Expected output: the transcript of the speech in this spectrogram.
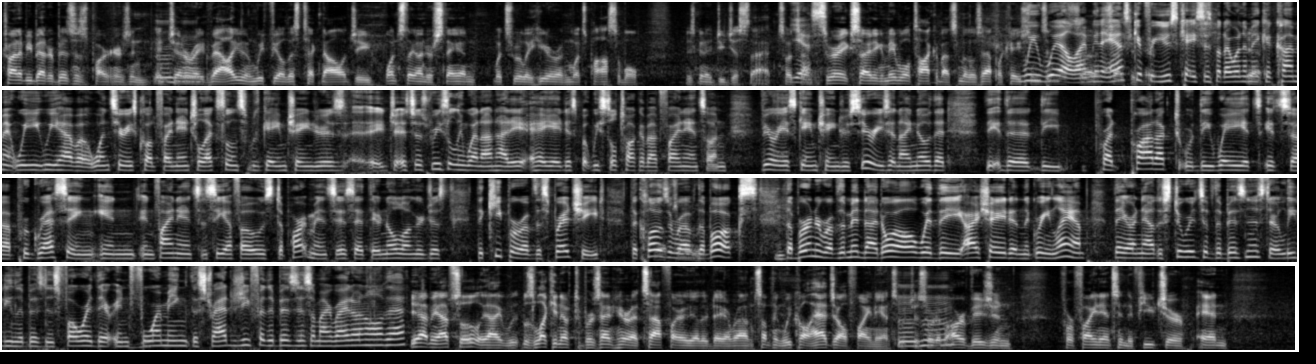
trying to be better business partners and, and mm-hmm. generate value. And we feel this technology, once they understand what's really here and what's possible, is going to do just that. So it's, yes. a, it's, very exciting, and maybe we'll talk about some of those applications. We will. This, I'm uh, going to ask you for use cases, but I want to yeah. make a comment. We we have a one series called Financial Excellence with Game Changers. It, it, just recently went on hiatus, but we still talk about finance on various Game Changers series. And I know that the the the product or the way it's it's uh, progressing in in finance and CFOs departments is that they're no longer just the keeper of the spreadsheet, the closer Absolutely. of the books, mm-hmm. the burner of the midnight oil with the eye shade and the green lamp. They are now the stewards of the business. They're leading the business forward. They're informing the strategy for the business. Am I right on all of that? Yeah, I mean, absolutely. I w- was lucky enough to present here at Sapphire the other day around something we call agile finance, which mm-hmm. is sort of mm-hmm. our vision for finance in the future. And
